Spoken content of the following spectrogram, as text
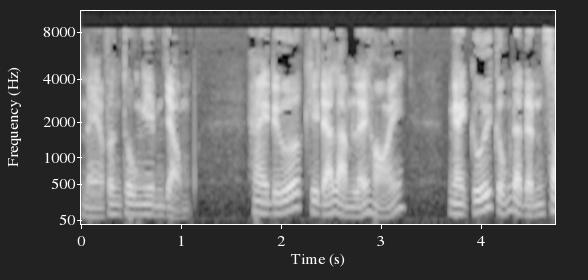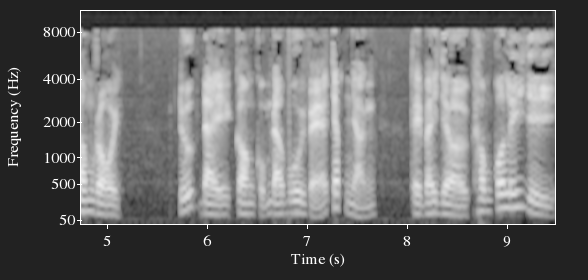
Mẹ Vân Thu nghiêm giọng: "Hai đứa khi đã làm lễ hỏi, ngày cưới cũng đã định xong rồi, trước đây con cũng đã vui vẻ chấp nhận, thì bây giờ không có lý gì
